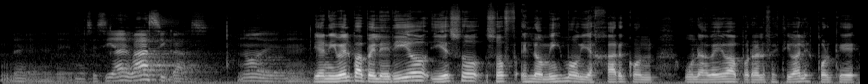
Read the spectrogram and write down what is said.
de necesidades básicas. Y a nivel papelerío, y eso, Sof, es lo mismo viajar con una beba por los festivales, porque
